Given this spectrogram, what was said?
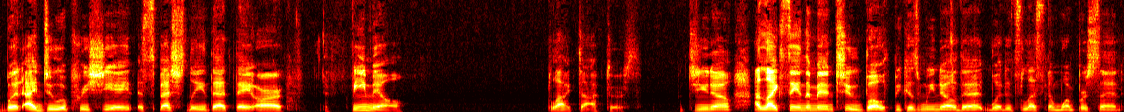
But I do appreciate, especially that they are female black doctors. Do you know? I like seeing the men too, both, because we know that what it's less than one percent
